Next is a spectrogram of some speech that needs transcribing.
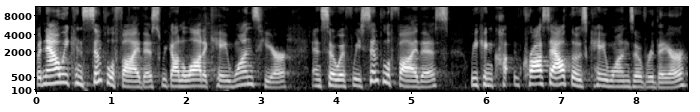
But now we can simplify this. We got a lot of k1s here. And so if we simplify this, we can cross out those K1s over there.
